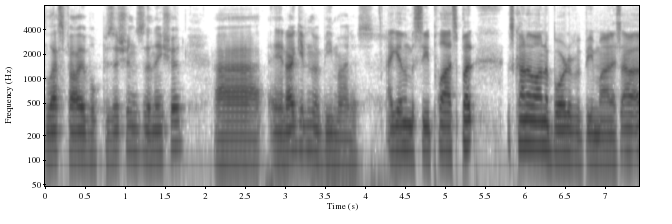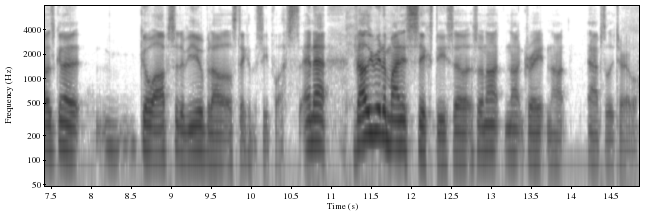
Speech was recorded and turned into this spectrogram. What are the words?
less valuable positions than they should. Uh, and I give them a B minus. I give them a C plus, but it's kind of on the border of a B minus. I, I was gonna go opposite of you, but I'll, I'll stick at the C plus. And uh, value rate of minus sixty, so so not not great, not absolutely terrible.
